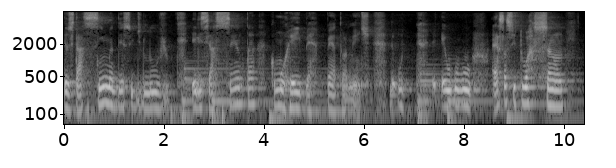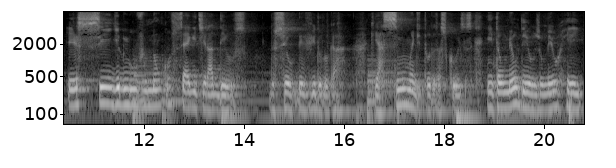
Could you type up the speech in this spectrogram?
Deus está acima desse dilúvio. Ele se assenta como rei perpetuamente. O, o, essa situação, esse dilúvio não consegue tirar Deus do seu devido lugar que é acima de todas as coisas. Então, meu Deus, o meu Rei,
